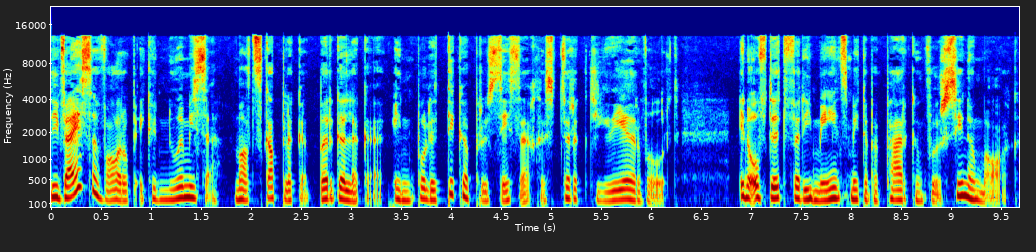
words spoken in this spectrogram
Die wyse waarop ekonomiese, maatskaplike, burgerlike en politieke prosesse gestruktureer word en of dit vir die mens met 'n beperking voorsiening maak,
